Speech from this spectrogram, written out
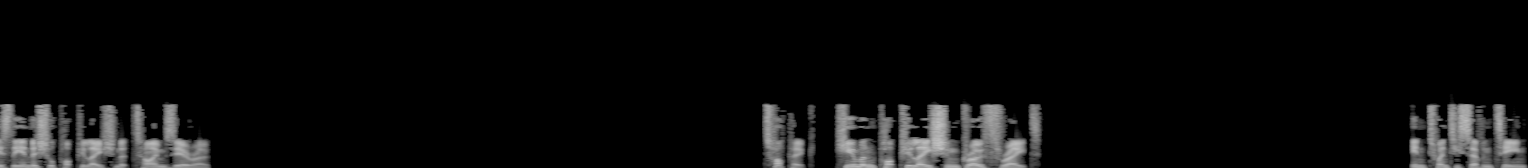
is the initial population at time 0 topic human population growth rate In 2017,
